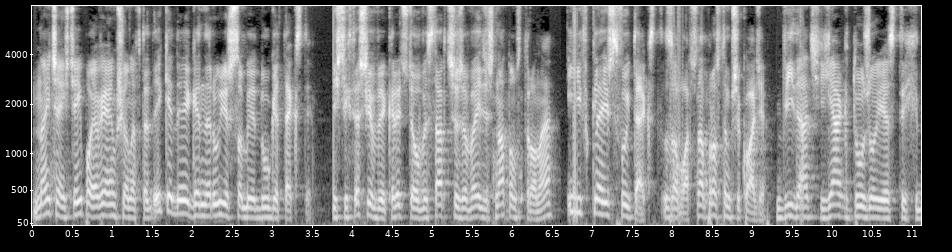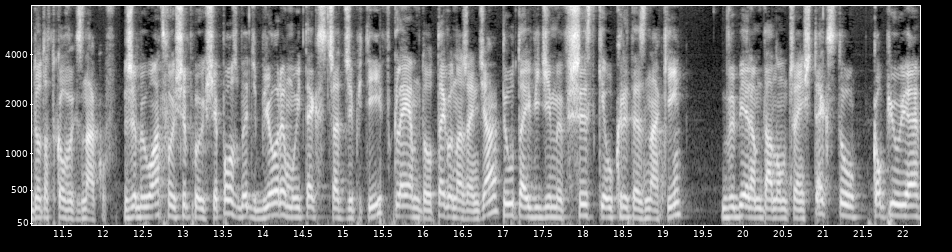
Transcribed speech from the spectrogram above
Najczęściej pojawiają się one wtedy, kiedy generujesz sobie długie teksty. Jeśli chcesz je wykryć, to wystarczy, że wejdziesz na tą stronę i wkleisz swój tekst. Zobacz, na prostym przykładzie. Widać, jak dużo jest tych dodatkowych znaków. Żeby łatwo i szybko ich się pozbyć, biorę mój tekst z ChatGPT, wklejam do tego narzędzia. Tutaj widzimy wszystkie ukryte znaki. Wybieram daną część tekstu, kopiuję,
